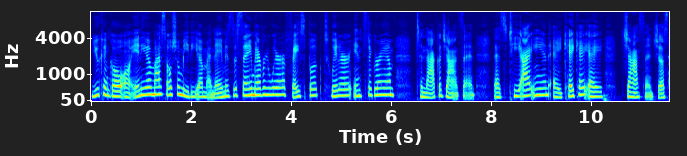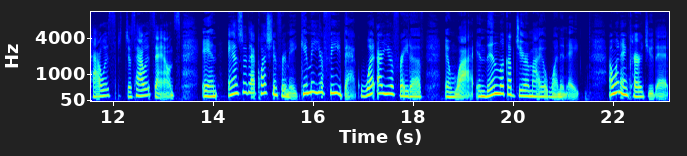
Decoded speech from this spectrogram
You can go on any of my social media. My name is the same everywhere Facebook, Twitter, Instagram, Tinakka Johnson. That's T I N A K K A Johnson, just how it's just how it sounds. And answer that question for me. Give me your feedback. What are you afraid of and why? And then look up Jeremiah 1 and 8. I want to encourage you that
